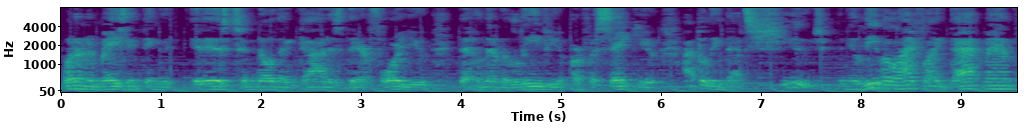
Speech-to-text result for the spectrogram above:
What an amazing thing it is to know that God is there for you, that He'll never leave you or forsake you. I believe that's huge. When you leave a life like that, man,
